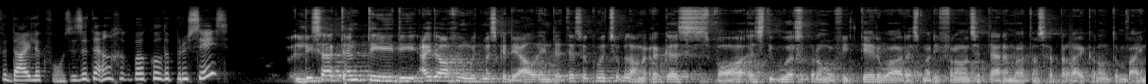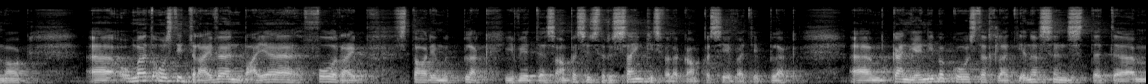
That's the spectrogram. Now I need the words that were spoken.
Verduidelik vir ons, is dit 'n ingewikkelde proses? Lisa, ek dink die die uitdaging met muskadel en dit is hoekom dit so belangrik is, waar is die oorsprong of die terroir is maar die Franse term wat ons gebruik rondom wyn maak. Uh omdat ons die druiwe in baie volryp stadium moet pluk. Jy weet, dis amper soos rosientjies wil ek amper sê wat jy pluk. Ehm um, kan jy nie bekostig dat enigsins dit ehm um,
